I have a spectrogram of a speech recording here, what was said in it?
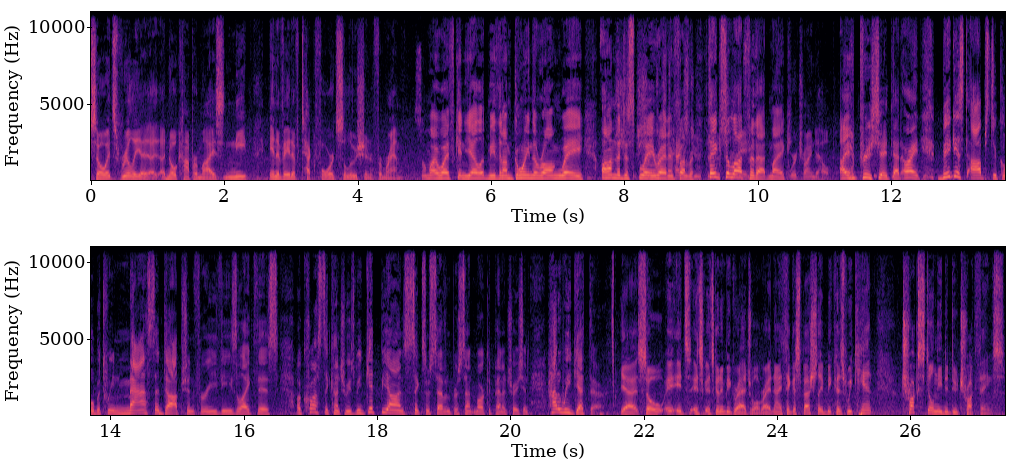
So it's really a, a no compromise, neat, innovative, tech forward solution from RAM. So my wife can yell at me that I'm going the wrong way on the display right in front of her. Thanks a lot for that, Mike. We're trying to help. I appreciate that. All right, biggest obstacle between mass adoption for EVs like this across the country is we get beyond six or seven percent market penetration. How do we get there? Yeah, so it's, it's, it's going to be gradual, right? And I think especially because we can't, trucks still need to do truck things.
